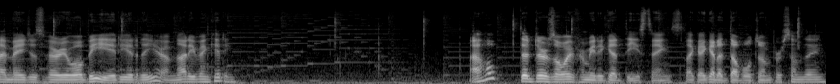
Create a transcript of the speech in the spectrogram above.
I may just very well be Idiot of the Year. I'm not even kidding. I hope that there's a way for me to get these things. Like I get a double jump or something.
